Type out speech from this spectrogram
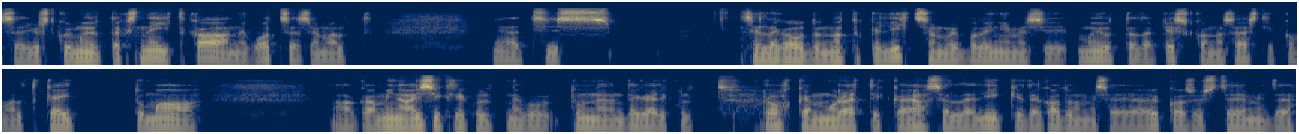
see justkui mõjutaks neid ka nagu otsesemalt. ja et siis selle kaudu on natuke lihtsam võib-olla inimesi mõjutada keskkonnasäästlikumalt käituma aga mina isiklikult nagu tunnen tegelikult rohkem muret ikka jah, selle liikide kadumise ja ökosüsteemide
